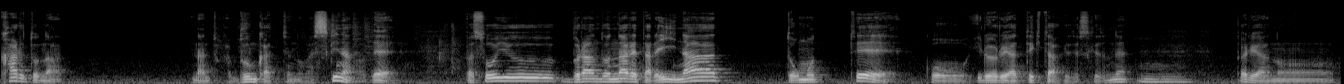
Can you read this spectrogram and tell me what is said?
カルトななんとか文化っていうのが好きなのでやっぱそういうブランドになれたらいいなと思ってこういろいろやってきたわけですけどね。やっぱりあのまあ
